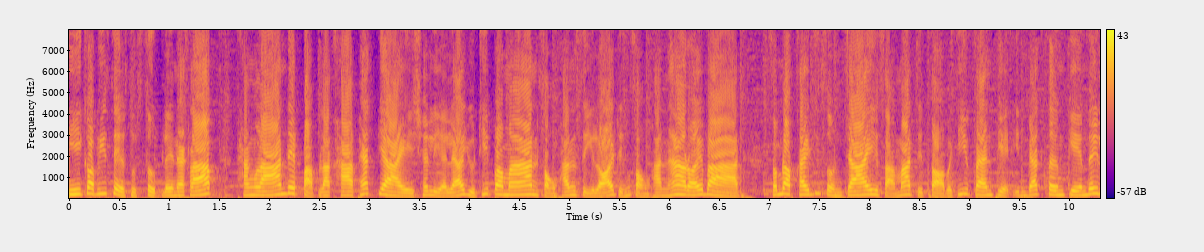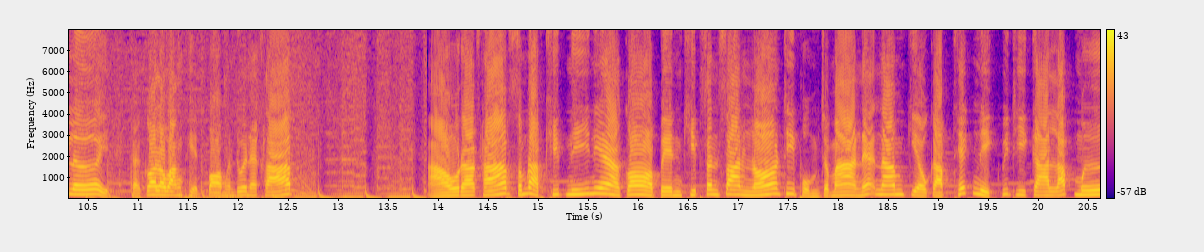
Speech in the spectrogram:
นี้ก็พิเศษสุดๆเลยนะครับ ทางร้านได้ปรับราคาแพ็กใหญ่เฉลี่ยแล้วอยู่ที่ประมาณ 2,400ถึง2,500 บาทสำหรับใครที่สนใจสามารถติดต่อไปที่แฟนเพจ Inback เติมเกมได้เลย แต่ก็ระวังเพจปลอมกันด้วยนะครับ เอาละครับสำหรับคลิปนี้เนี่ยก็เป็นคลิปสั้นๆเนาะที่ผมจะมาแนะนำเกี่ยวกับเทคนิควิธีการรับมือ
